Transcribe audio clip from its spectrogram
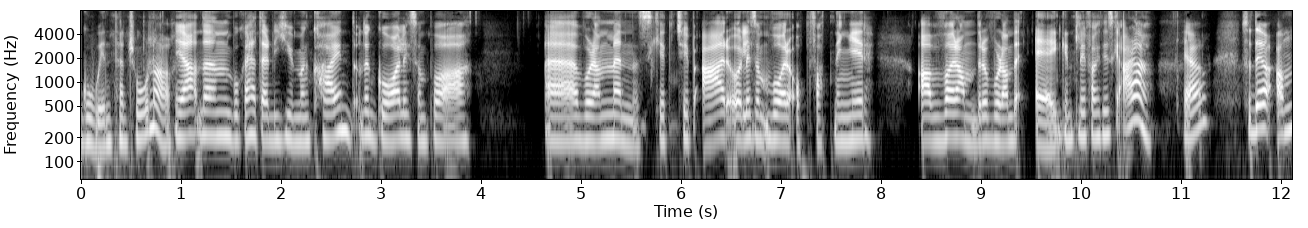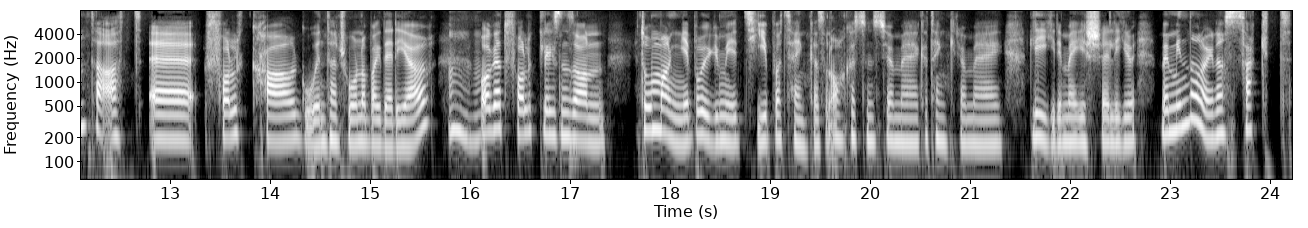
gode intensjoner. Ja, den boka heter The Human Kind, og det går liksom på eh, hvordan mennesker typ er, og liksom våre oppfatninger av hverandre, og hvordan det egentlig faktisk er. da. Ja. Så det å anta at eh, folk har gode intensjoner bak det de gjør, og at folk liksom sånn Jeg tror mange bruker mye tid på å tenke sånn Å, hva syns de om meg? Hva tenker de om meg? Liker de meg ikke? Liker de meg? Med mindre noen har sagt,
